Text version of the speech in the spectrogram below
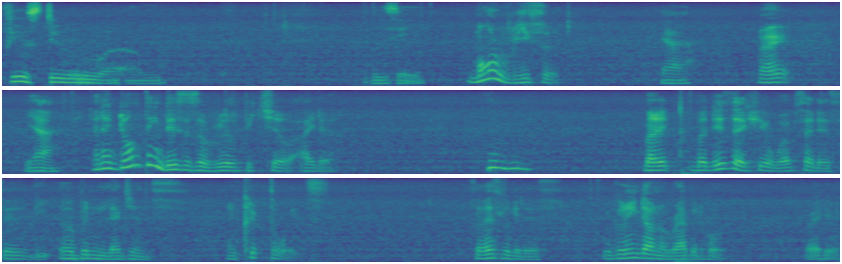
Feels too um what do you say? More recent, Yeah. right? Yeah. And I don't think this is a real picture either. But I, but this is actually a website that says the urban legends and cryptoids. So let's look at this. We're going down a rabbit hole right here.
